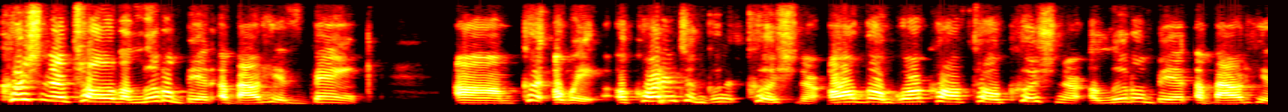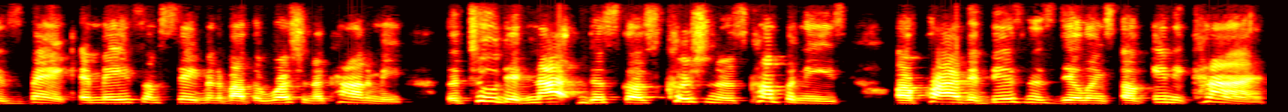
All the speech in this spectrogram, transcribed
Kushner told a little bit about his bank um, oh wait, according to Kushner, although Gorkov told Kushner a little bit about his bank and made some statement about the Russian economy, the two did not discuss Kushner's companies or private business dealings of any kind.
